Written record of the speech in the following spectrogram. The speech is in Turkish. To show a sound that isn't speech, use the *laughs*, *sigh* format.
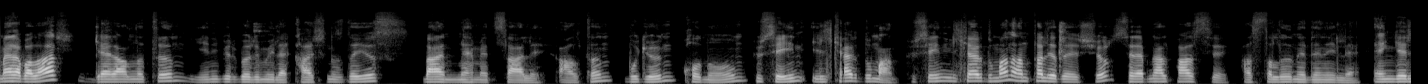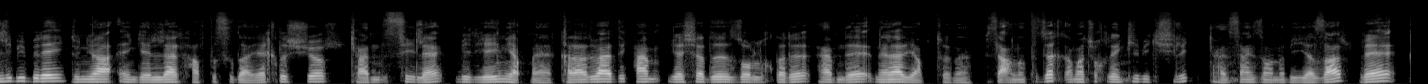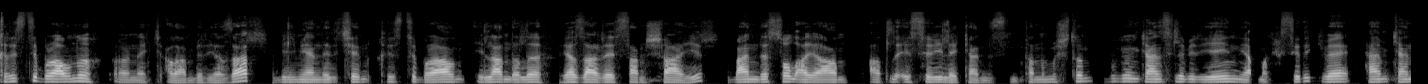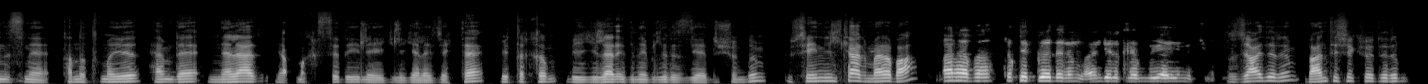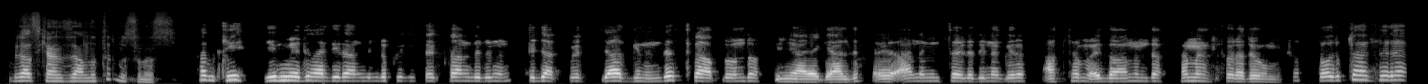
Merhabalar, Gel Anlat'ın yeni bir bölümüyle karşınızdayız. Ben Mehmet Salih Altın. Bugün konuğum Hüseyin İlker Duman. Hüseyin İlker Duman Antalya'da yaşıyor. Serebral palsi hastalığı nedeniyle engelli bir birey. Dünya Engelliler Haftası da yaklaşıyor. Kendisiyle bir yayın yapmaya karar verdik. Hem yaşadığı zorlukları hem de neler yaptığını bize anlatacak ama çok renkli bir kişilik. Kendisi aynı zamanda bir yazar ve Christy Brown'u örnek alan bir yazar. Bilmeyenler için Christy Brown İrlandalı yazar, ressam, şair. Ben de Sol Ayağım adlı eseriyle kendisini tanımıştım. Bugün kendisiyle bir yayın yapmak istedik ve hem kendisini tanıtmayı hem de neler yapmak istediğiyle ilgili gelecekte bir takım bilgiler edinebiliriz diye düşündüm. Hüseyin İlker merhaba. Merhaba, çok teşekkür ederim öncelikle bu yayın için. Rica ederim. Ben teşekkür ederim. Biraz kendinizi anlatır mısınız? Tabii ki 27 Haziran 1981'in sıcak bir yaz gününde Trabzon'da dünyaya geldim. Ee, annemin söylediğine göre akşam ezanında hemen sonra doğmuşum. Doğduktan sonra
